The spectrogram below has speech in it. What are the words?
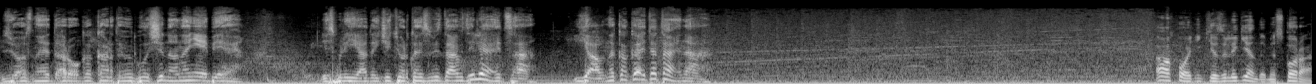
Звездная дорога карты воплощена на небе. Из Плеяды четвертая звезда выделяется. Явно какая-то тайна. Охотники за легендами скоро.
